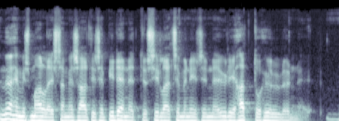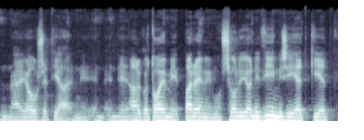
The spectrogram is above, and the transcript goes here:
myöhemmissä malleissa me saatiin se pidennetty sillä, että se meni sinne yli hattuhyllyn nämä jouset ja ne, ne alkoi toimia paremmin, mutta se oli jo niitä viimeisiä hetkiä, että,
